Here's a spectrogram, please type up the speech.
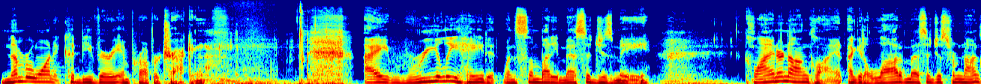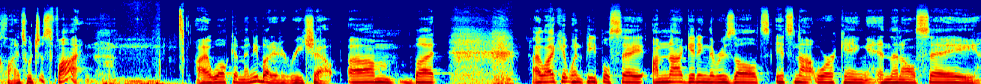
Number one, it could be very improper tracking. I really hate it when somebody messages me, client or non client. I get a lot of messages from non clients, which is fine. I welcome anybody to reach out. Um, but I like it when people say, I'm not getting the results, it's not working. And then I'll say,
